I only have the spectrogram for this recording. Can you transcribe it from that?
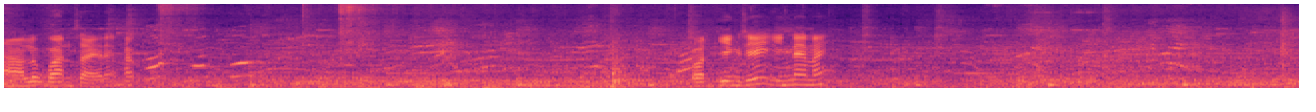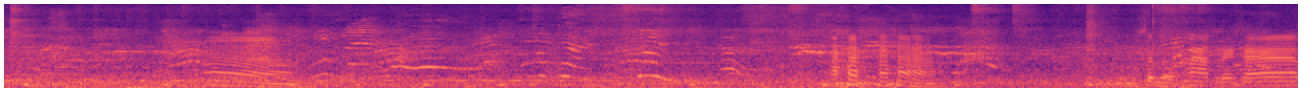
อ่าลูกบอลใส่เลยครับ กดยิงสิยิงได้ไหมสนุกมากเลยครับ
